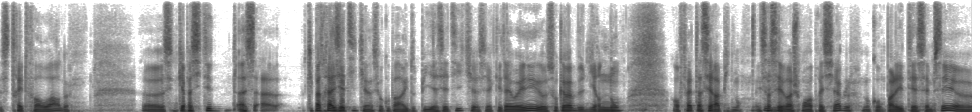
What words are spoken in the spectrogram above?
straightforward. Euh, c'est une capacité assez, qui est pas très asiatique, hein, si on compare avec d'autres pays asiatiques. C'est-à-dire que les Taïwanais euh, sont capables de dire non, en fait, assez rapidement. Et ça, c'est mhm. vachement appréciable. Donc, on parlait de TSMC. Euh,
